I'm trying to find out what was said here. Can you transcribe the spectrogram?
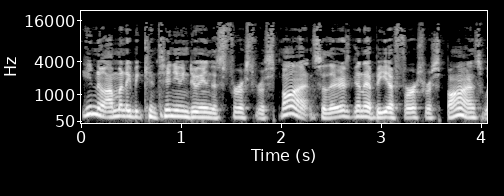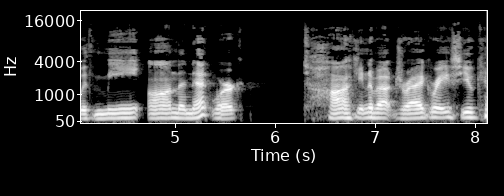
you know i'm going to be continuing doing this first response. So there's going to be a first response with me on the network talking about drag race uk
